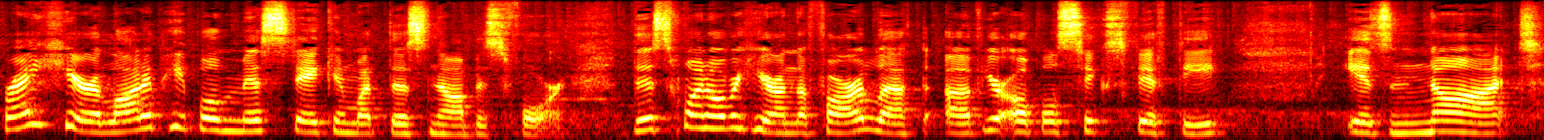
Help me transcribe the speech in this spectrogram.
Right here, a lot of people mistaken what this knob is for. This one over here on the far left of your Opal 650 is not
